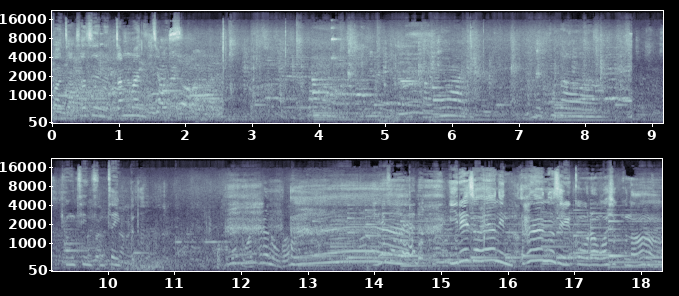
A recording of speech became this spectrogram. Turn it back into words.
맞아 사진을 짱 많이 찍었어. 예쁘다. 진짜 이쁘다. 뭘 뿌려놓은 거야? 아, 이래서 하연이 하얀 옷을 입고 오라고 하셨구나.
